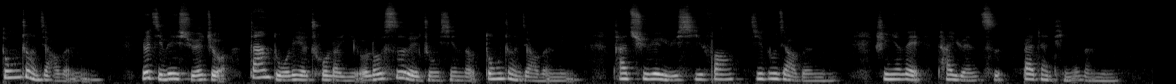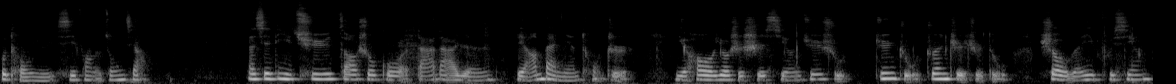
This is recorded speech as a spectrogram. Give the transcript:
东正教文明。有几位学者单独列出了以俄罗斯为中心的东正教文明，它区别于西方基督教文明，是因为它源自拜占庭文明，不同于西方的宗教。那些地区遭受过鞑靼人两百年统治，以后又是实行君属君主专制制度，受文艺复兴、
